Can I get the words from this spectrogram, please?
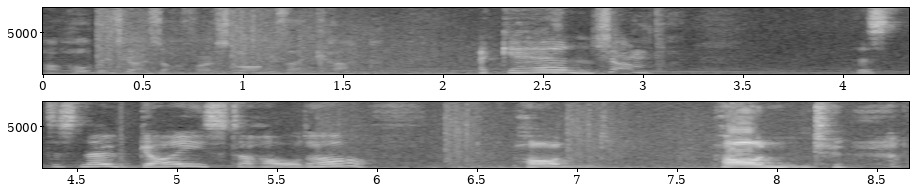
I'll hold these guys off for as long as I can. Again! Jump! There's, there's no guys to hold off. Pond. Pond.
